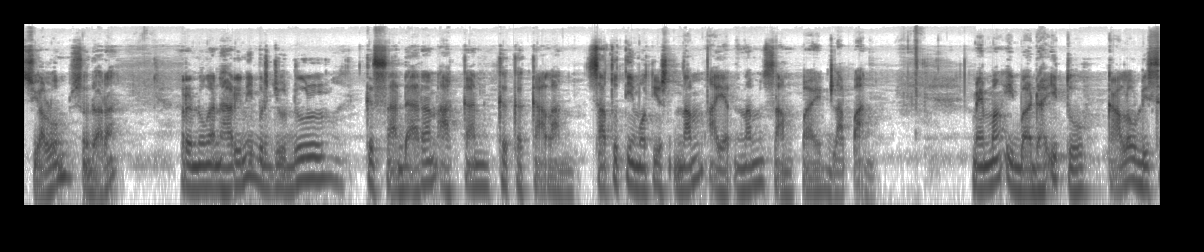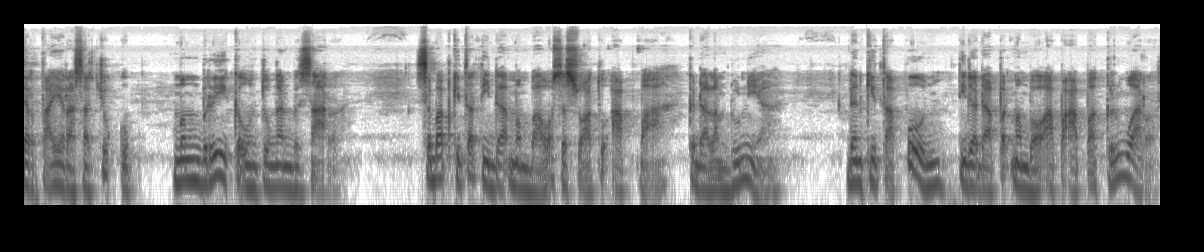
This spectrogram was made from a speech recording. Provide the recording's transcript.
Shalom saudara. Renungan hari ini berjudul kesadaran akan kekekalan. 1 Timotius 6 ayat 6 sampai 8. Memang ibadah itu kalau disertai rasa cukup memberi keuntungan besar. Sebab kita tidak membawa sesuatu apa ke dalam dunia dan kita pun tidak dapat membawa apa-apa keluar.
